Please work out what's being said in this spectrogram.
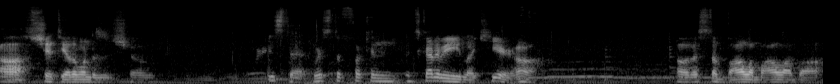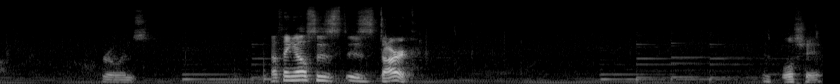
oh shit, the other one doesn't show. Where is that? Where's the fucking... It's gotta be like here, huh? Oh, that's the Bala ruins. Nothing else is, is dark. It's bullshit.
